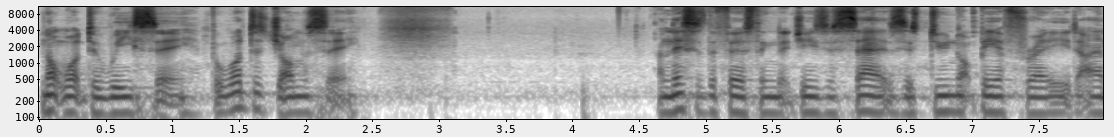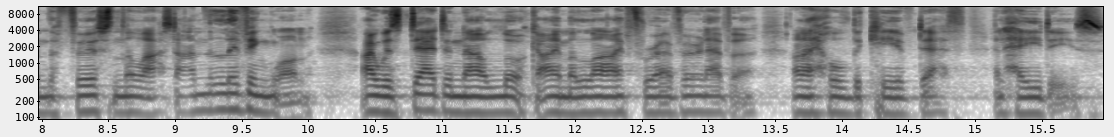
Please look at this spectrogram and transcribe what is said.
Not what do we see, but what does John see? And this is the first thing that Jesus says is do not be afraid. I am the first and the last. I am the living one. I was dead and now look, I am alive forever and ever, and I hold the key of death and Hades.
